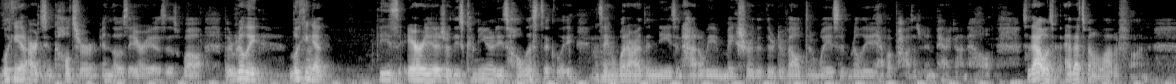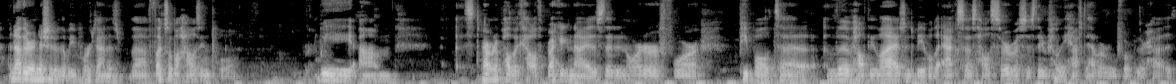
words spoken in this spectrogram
Looking at arts and culture in those areas as well. But really looking at these areas or these communities holistically and saying what are the needs and how do we make sure that they're developed in ways that really have a positive impact on health. So that was that's been a lot of fun. Another initiative that we've worked on is the flexible housing pool. We um, Department of Public Health recognized that in order for people to live healthy lives and to be able to access health services, they really have to have a roof over their heads.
